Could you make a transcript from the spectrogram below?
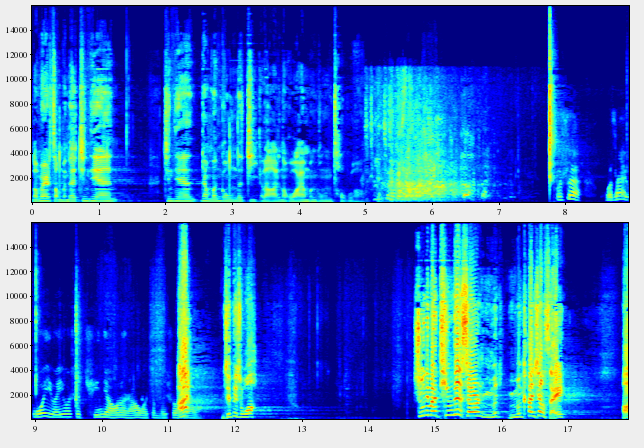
老妹儿怎么的？今天今天让门工子挤了，这脑瓜让门工子抽了。不是，我在我以为又是群聊了，然后我就没说话哎了。，你先别说话，兄弟们，听这声儿，你们你们看像谁？啊，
